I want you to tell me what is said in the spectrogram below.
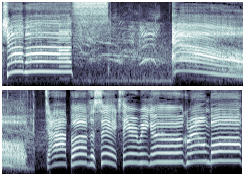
Chavas Top of the sixth. Here we go. Ground ball.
